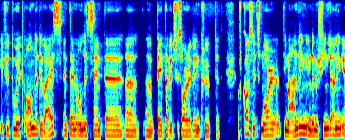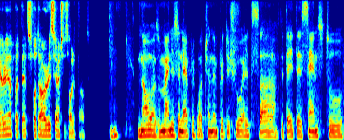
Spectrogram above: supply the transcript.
if you do it on the device and then only send the uh, uh, data which is already encrypted. Of course, it's more demanding in the machine learning area, but that's what our research is all about. Mm-hmm. No, as mine is an Apple Watch, and I'm pretty sure it's uh, the data is sent to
